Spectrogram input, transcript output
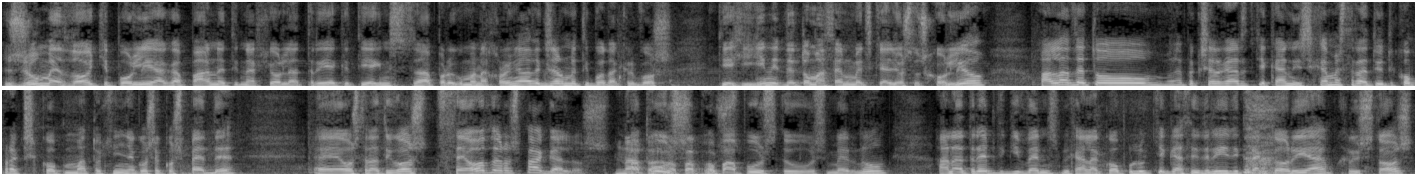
ζούμε εδώ και πολλοί αγαπάνε την αρχαιολατρεία και τι έγινε στα προηγούμενα χρόνια, αλλά δεν ξέρουμε τίποτα ακριβώς τι έχει γίνει. Δεν το μαθαίνουμε έτσι κι αλλιώς στο σχολείο, αλλά δεν το επεξεργάζεται και κανείς. Είχαμε στρατιωτικό πραξικόπημα το 1925. Ε, ο στρατηγός Θεόδωρος Πάγκαλος, Να τα, ο παππούς. ο παππούς του σημερινού, ανατρέπει την κυβέρνηση Μιχαλακόπουλου και εγκαθιδρύει δικτακτορία Χριστός,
